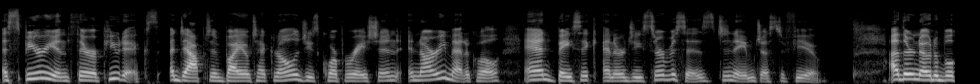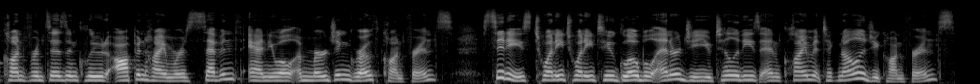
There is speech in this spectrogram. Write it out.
Esperion Therapeutics, Adaptive Biotechnologies Corporation, Inari Medical, and Basic Energy Services, to name just a few. Other notable conferences include Oppenheimer's 7th Annual Emerging Growth Conference, Citi's 2022 Global Energy, Utilities, and Climate Technology Conference,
